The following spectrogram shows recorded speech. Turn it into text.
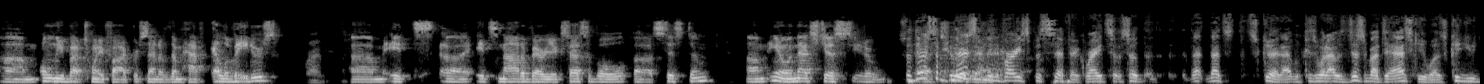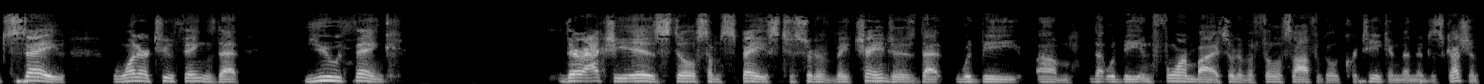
um, only about 25% of them have elevators. Right. Um, it's uh, it's not a very accessible uh, system. Um, you know, and that's just you know. So there's uh, some, there's something very specific, right? So so th- that that's, that's good because what I was just about to ask you was, could you say one or two things that you think there actually is still some space to sort of make changes that would be um, that would be informed by sort of a philosophical critique and then a discussion.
